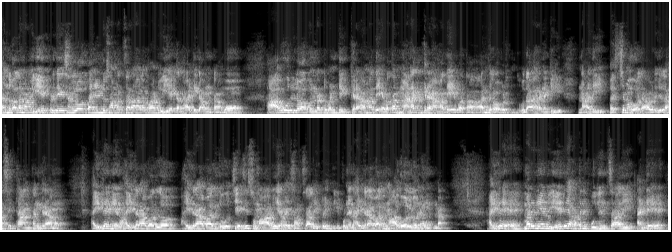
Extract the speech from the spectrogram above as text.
అందువల్ల మనం ఏ ప్రదేశంలో పన్నెండు సంవత్సరాల పాటు ఏకధాటిగా ఉంటామో ఆ ఊరిలో ఉన్నటువంటి గ్రామ దేవత మన గ్రామ దేవత అని పిలువబడుతుంది. ఉదాహరణకి నాది పశ్చిమ గోదావరి జిల్లా సిద్ధాంతం గ్రామం. అయితే నేను హైదరాబాద్లో హైదరాబాద్కి వచ్చేసి సుమారు ఇరవై సంవత్సరాలు అయిపోయింది. ఇప్పుడు నేను హైదరాబాద్ నాగోల్లోనే ఉంటున్నా. అయితే మరి నేను ఏ దేవతని పూజించాలి అంటే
